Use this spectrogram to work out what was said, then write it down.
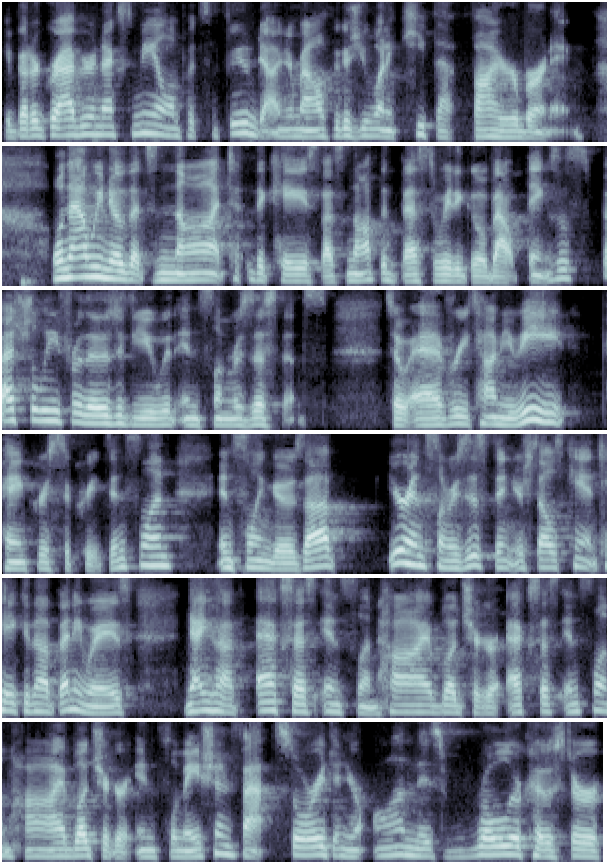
you better grab your next meal and put some food down your mouth because you want to keep that fire burning. Well, now we know that's not the case. That's not the best way to go about things, especially for those of you with insulin resistance. So every time you eat, pancreas secretes insulin, insulin goes up, you're insulin resistant, your cells can't take it up anyways. Now you have excess insulin, high blood sugar, excess insulin, high blood sugar, inflammation, fat storage, and you're on this roller coaster,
